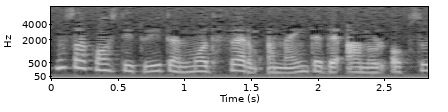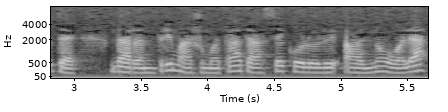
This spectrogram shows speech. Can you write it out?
nu s-a constituit în mod ferm înainte de anul 800, dar în prima jumătate a secolului al IX-lea,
